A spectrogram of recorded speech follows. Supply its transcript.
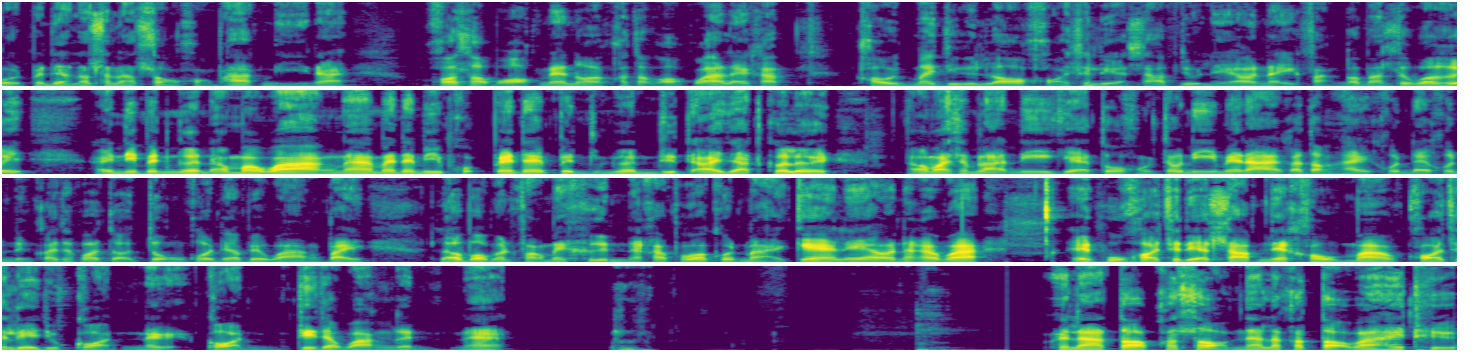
บทบัญญัติลักษณะ 2 ของภาคนี้นะข้อสอบออกแน่นอนเขาต้องออกว่าอะไรครับเขามายืนรอขอเฉลี่ยทรัพย์อยู่แล้วนะอีกฝั่งก็มาซึ่งว่าเฮ้ยไอ้นี่เป็นเงินเอามาวางนะ ไม่ได้มีไม่ได้เป็นเงินยึดอายัดก็เลย เอามาชำระหนี้แก่ตัวของเจ้าหนี้ไม่ได้ ก็ต้องให้คนใดคนหนึ่ง ก็เฉพาะเจาะจงคนที่เอาไปวางไป แล้วบอกมันฟังไม่ขึ้นนะครับ เพราะว่ากฎหมายแก้แล้วนะครับว่าไอ้ผู้ขอเฉลี่ยทรัพย์เนี่ยเขามาขอเฉลี่ยอยู่ก่อนนะก่อนที่จะวางเงินนะฮะเวลาตอบข้อสอบนะแล้วก็ตอบว่าให้ถือ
